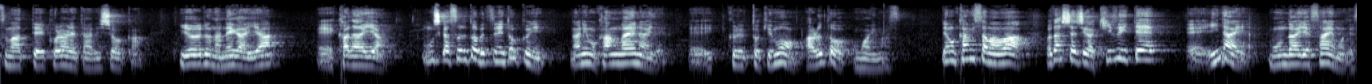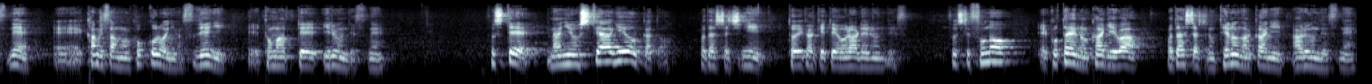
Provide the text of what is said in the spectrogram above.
集まってこられたでしょうか。いろいろな願いや課題やもしかすると別に特に何も考えないで来る時もあると思います。でも神様は私たちが気づいていない問題でさえもですね神様の心にはすでに止まっているんですね。そして何をしてあげようかと私たちに問いかけておられるんです。そしてその答えの鍵は私たちの手の中にあるんですね。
